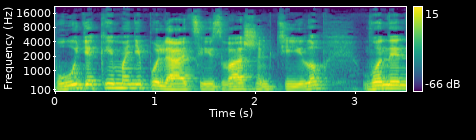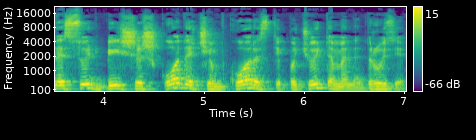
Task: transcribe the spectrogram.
будь-які маніпуляції з вашим тілом, вони несуть більше шкоди, чим користі. Почуйте мене, друзі.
